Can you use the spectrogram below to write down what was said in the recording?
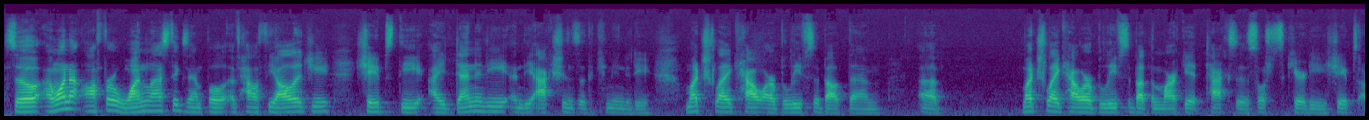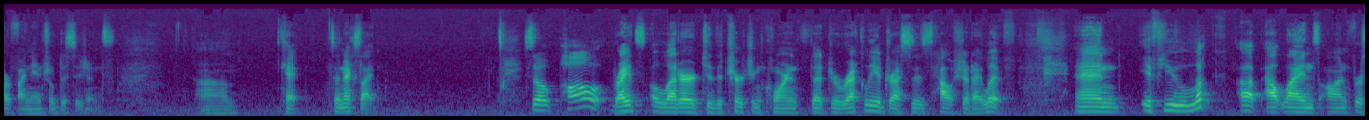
So I want to offer one last example of how theology shapes the identity and the actions of the community, much like how our beliefs about them, uh, much like how our beliefs about the market, taxes, social security shapes our financial decisions. Um, okay, so next slide. So Paul writes a letter to the church in Corinth that directly addresses how should I live. And if you look up outlines on 1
